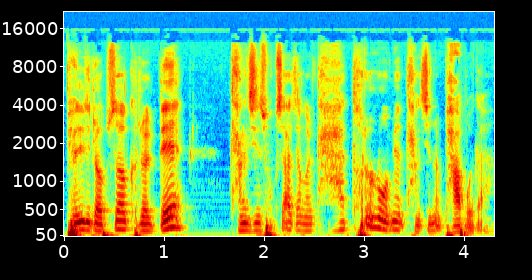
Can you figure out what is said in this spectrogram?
별일 없어? 그럴 때 당신 속사정을 다 털어놓으면 당신은 바보다.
